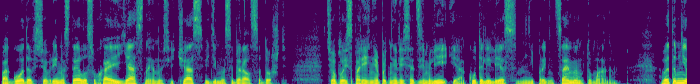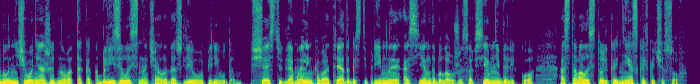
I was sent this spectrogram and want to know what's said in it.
Погода все время стояла сухая и ясная, но сейчас, видимо, собирался дождь. Теплые испарения поднялись от земли и окутали лес непроницаемым туманом. В этом не было ничего неожиданного, так как близилось начало дождливого периода. К счастью для маленького отряда, гостеприимная Асьенда была уже совсем недалеко. Оставалось только несколько часов.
